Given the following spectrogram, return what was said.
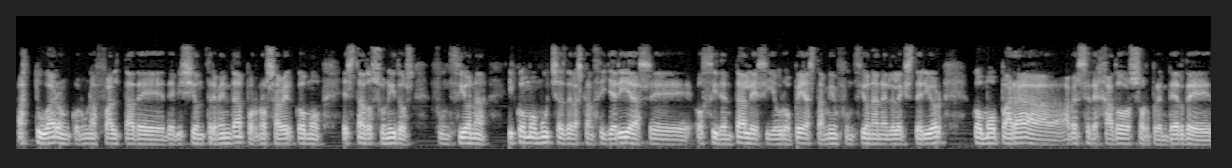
actuaron con una falta de, visión tremenda por no saber cómo Estados Unidos funciona y cómo muchas de las cancillerías eh, occidentales y europeas también funcionan en el exterior como para haberse dejado sorprender de,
